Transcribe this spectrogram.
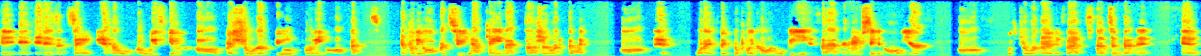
It, it, it is insane, and they'll always give uh, a shorter field for the offense. And for the offense, you have Kenny McIntosh at running back. Um, and what I think the play calling will be is that, and we've seen it all year um, with Georgia, is that Stetson Bennett and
